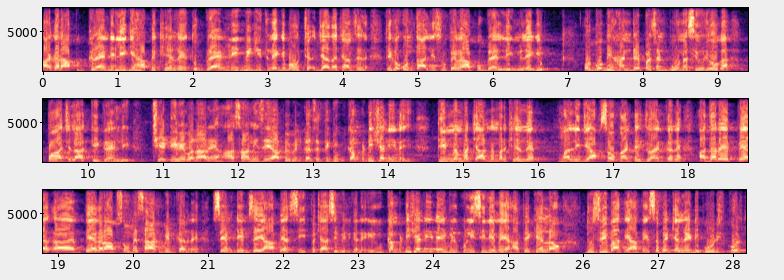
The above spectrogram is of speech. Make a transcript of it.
अगर आप ग्रैंड लीग यहाँ पे खेल रहे हैं तो ग्रैंड लीग भी जीतने के बहुत ज़्यादा चांसेस है। देखो, उनतालीस रुपए में आपको ग्रैंड लीग मिलेगी, और वो भी 100 परसेंट बोनस यूज़ होगा। पाँच लाख की ग्रैंड लीग। छह टीमें बना रहे हैं, आसानी से यहाँ पे विन कर सकते हैं, क्योंकि कंपटीशन ही नहीं। तीन मेंबर चार मेंबर खेल रहे हैं। मान लीजिए आप सौ कॉन्टेस्ट ज्वाइन कर रहे हैं अदर ऐप पे पे अगर आप सौ में साठ विन कर रहे हैं सेम टीम से यहाँ पे अस्सी, पचासी विन करेंगे, क्योंकि कंपटीशन ही नहीं, बिल्कुल इसीलिए मैं यहाँ पे खेल रहा हूँ। दूसरी बात, यहाँ पे इस समय चल रहे डिपोजिट कोड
